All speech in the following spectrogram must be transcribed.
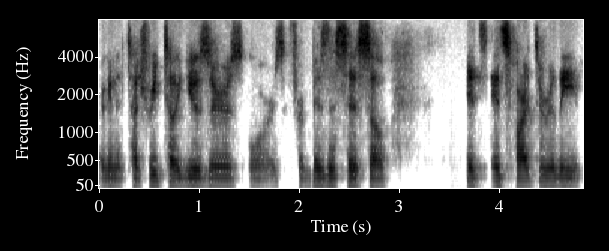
are going to touch retail users or is it for businesses? So it's it's hard to really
